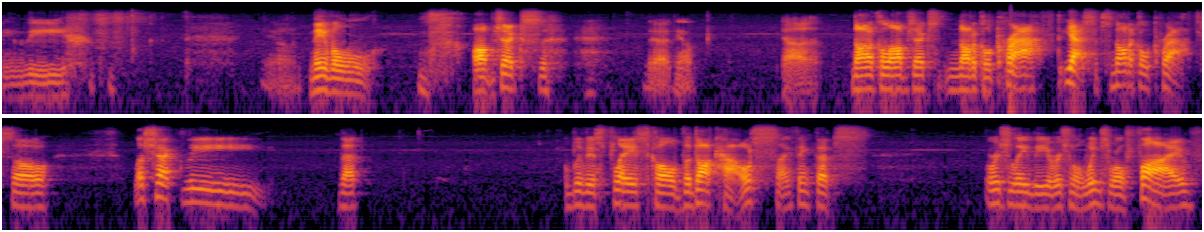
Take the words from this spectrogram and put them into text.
in the you know, naval objects, uh, you know, uh, nautical objects, nautical craft. Yes, it's nautical craft. So let's check the that oblivious place called the Dock House. I think that's originally the original Wings World 5.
